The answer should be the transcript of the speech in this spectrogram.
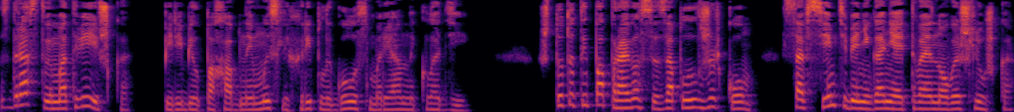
«Здравствуй, Матвеюшка!» — перебил похабные мысли хриплый голос Марианны Клади. Что-то ты поправился, заплыл жирком. Совсем тебя не гоняет твоя новая шлюшка.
